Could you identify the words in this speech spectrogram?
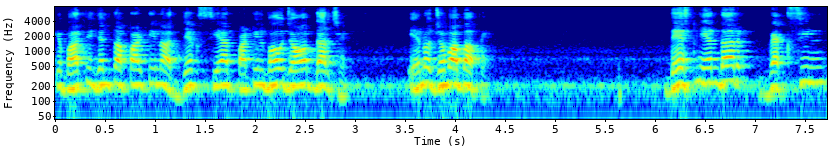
કે ભારતીય જનતા પાર્ટીના અધ્યક્ષ સી આર પાટીલ જવાબદાર છે? એનો જવાબ આપે. દેશની અંદર વેક્સિન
